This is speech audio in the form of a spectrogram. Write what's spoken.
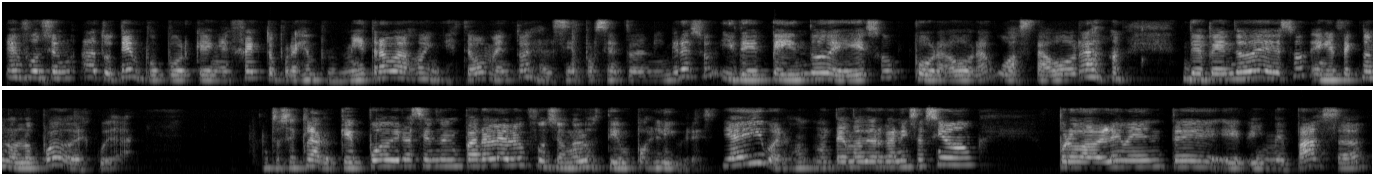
en función a tu tiempo, porque en efecto, por ejemplo, mi trabajo en este momento es el 100% de mi ingreso y dependo de eso por ahora o hasta ahora, dependo de eso, en efecto no lo puedo descuidar. Entonces, claro, ¿qué puedo ir haciendo en paralelo en función a los tiempos libres? Y ahí, bueno, un, un tema de organización, probablemente, eh, y me pasa,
